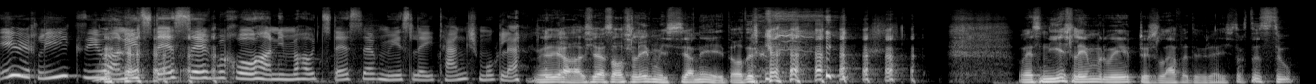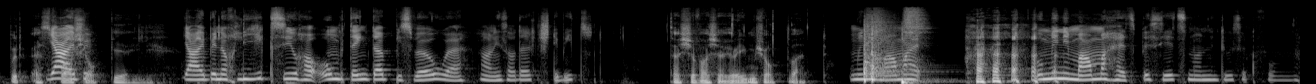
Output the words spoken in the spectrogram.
Ich war klein und habe ich das Dessert bekommen, habe ich mir halt das Dessert müssen in die Hände schmuggeln. Ja, ist ja so schlimm ist es ja nicht, oder? Wenn es nie schlimmer wird durchs Leben durch, ist doch das super. Ein Ja, paar Schoki eigentlich. Ja, ich war noch klein und habe unbedingt etwas wollen. Dann habe ich so dort gestibitzt. Das ist schon fast ein Rimshot wert. Meine Mama hat... und meine Mama hat es bis jetzt noch nicht herausgefunden.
